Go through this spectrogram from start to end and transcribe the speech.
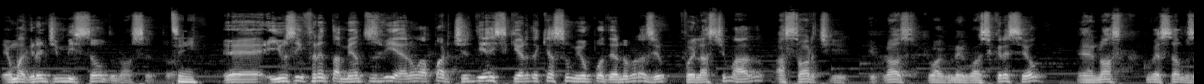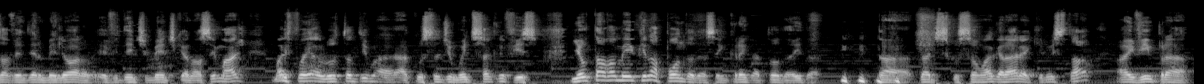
é uma grande missão do nosso setor. Sim. É, e os enfrentamentos vieram a partir da esquerda que assumiu o poder no Brasil. Foi lastimável. A sorte que nós, que o agronegócio cresceu, é, nós começamos a vender melhor, evidentemente, que a nossa imagem, mas foi a luta de, a, a custa de muito sacrifício. E eu estava meio que na ponta dessa encrenca toda aí da, da, da discussão agrária aqui no Estado. Aí vim para.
